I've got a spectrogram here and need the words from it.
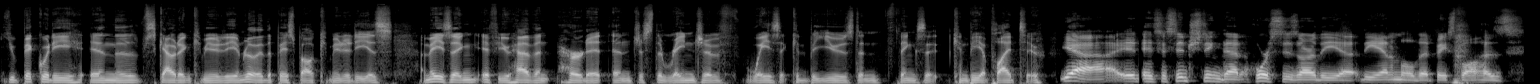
ubiquity in the scouting community and really the baseball community is amazing if you haven't heard it and just the range of ways it can be used and things it can be applied to. Yeah, it, it's just interesting that horses are the uh, the animal that baseball has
